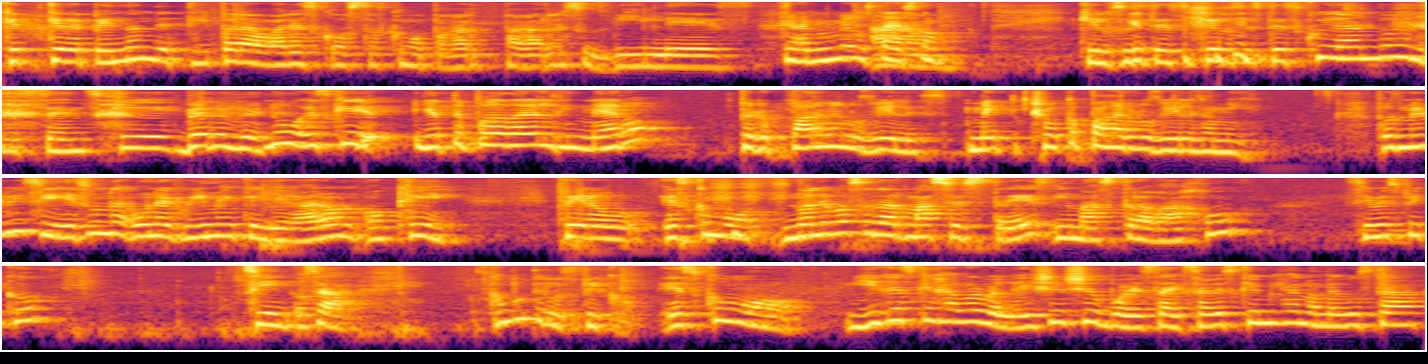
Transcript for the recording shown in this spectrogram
que, que dependan de ti para varias cosas, como pagar, pagarle sus biles. a mí me gusta eso. um, que los estés, que los estés cuidando en the sense que... Espérame. No, es que, Yo te puedo dar el dinero, pero págame los biles. Me choca pagar los biles a mí. Pues maybe si es una, un agreement que llegaron, ok. Pero es como, no le vas a dar más estrés y más trabajo. ¿Sí me explico? Sí, o sea, ¿cómo te lo explico? Es como, you guys can have a relationship where it's like, ¿sabes qué, mija? No me gusta.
